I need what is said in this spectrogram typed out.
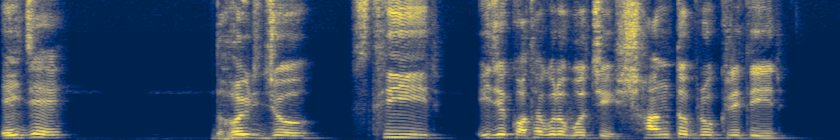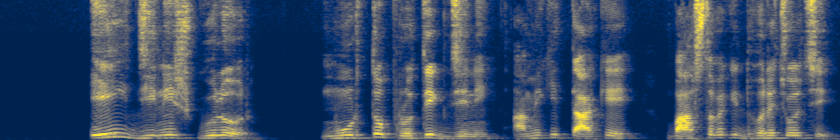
এই যে ধৈর্য, স্থির, এই যে কথাগুলো বলছি, শান্ত প্রকৃতির এই জিনিসগুলোর মূর্ত প্রতীক যিনি, আমি কি তাকে বাস্তবে কি ধরে চলছি?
